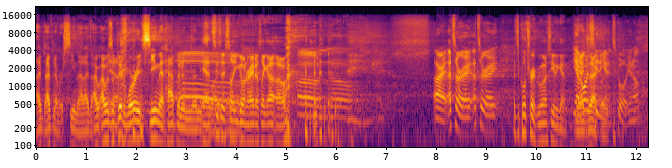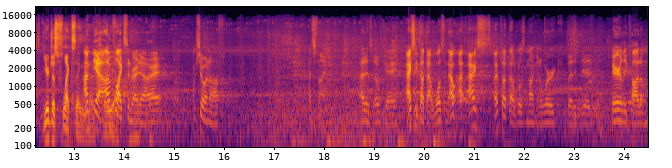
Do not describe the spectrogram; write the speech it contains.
I've, I've never seen that. I, I, I was Yeah. a bit worried seeing that happen, and then Yeah, as soon as I saw you going right, I was like, uh oh. Oh no. All right, that's all right. That's all right. it's a cool trick. We want to see it again. Yeah, Yeah, I want to see it again. It's cool, you know. you're just flexing. I'm, uh, yeah, so I'm flexing right now. All right, I'm showing off. That's fine. That is okay. I actually thought that wasn't. I, I, I, I thought that was not going to work, but it did. Barely caught him.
